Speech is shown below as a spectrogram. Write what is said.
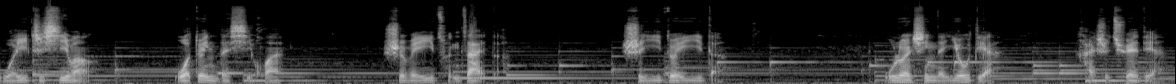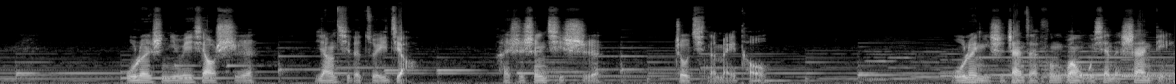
我一直希望，我对你的喜欢是唯一存在的，是一对一的。无论是你的优点，还是缺点；无论是你微笑时扬起的嘴角，还是生气时皱起的眉头；无论你是站在风光无限的山顶，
